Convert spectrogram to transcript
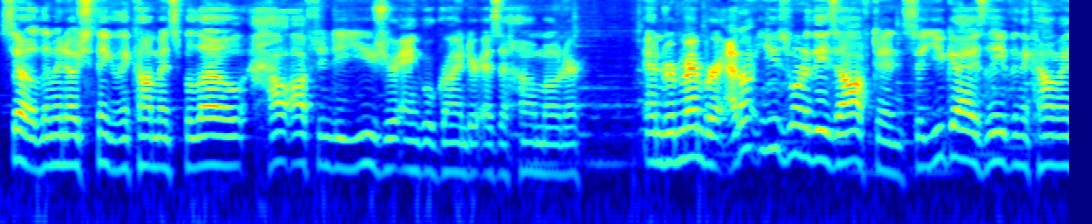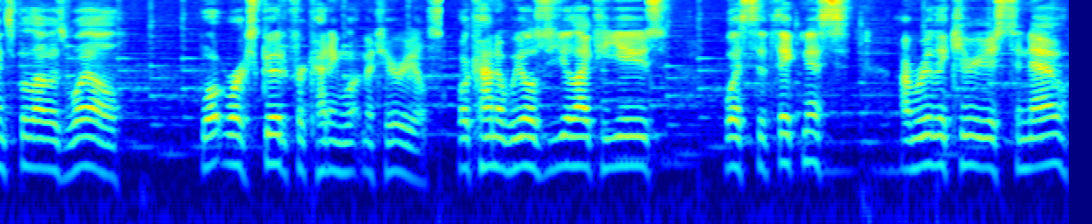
So let me know what you think in the comments below. How often do you use your angle grinder as a homeowner? And remember, I don't use one of these often, so you guys leave in the comments below as well what works good for cutting what materials. What kind of wheels do you like to use? What's the thickness? I'm really curious to know.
